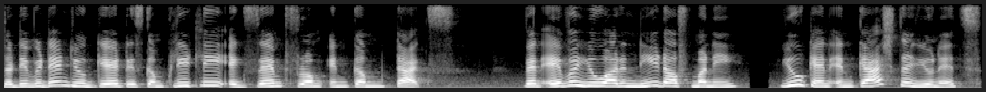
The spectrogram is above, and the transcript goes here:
the dividend you get is completely exempt from income tax. Whenever you are in need of money, you can encash the units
